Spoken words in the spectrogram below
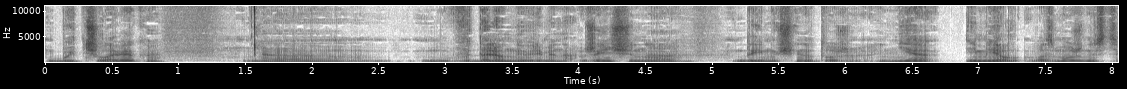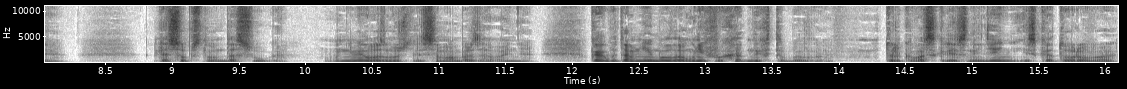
быт человека э, в отдаленные времена. Женщина, да и мужчина тоже, не имел возможности для собственного досуга. Он не имел возможности для самообразования. Как бы там ни было, у них выходных-то было только воскресный день, из которого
